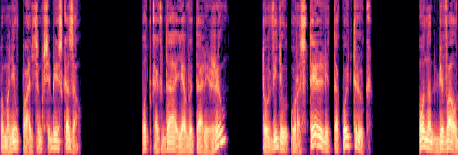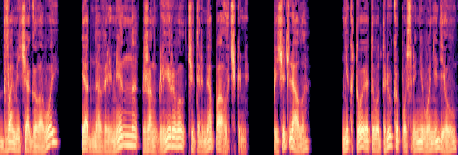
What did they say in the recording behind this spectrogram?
поманил пальцем к себе и сказал. Вот когда я в Италии жил, то видел у Растелли такой трюк. Он отбивал два мяча головой и одновременно жонглировал четырьмя палочками. Впечатляло. Никто этого трюка после него не делал.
